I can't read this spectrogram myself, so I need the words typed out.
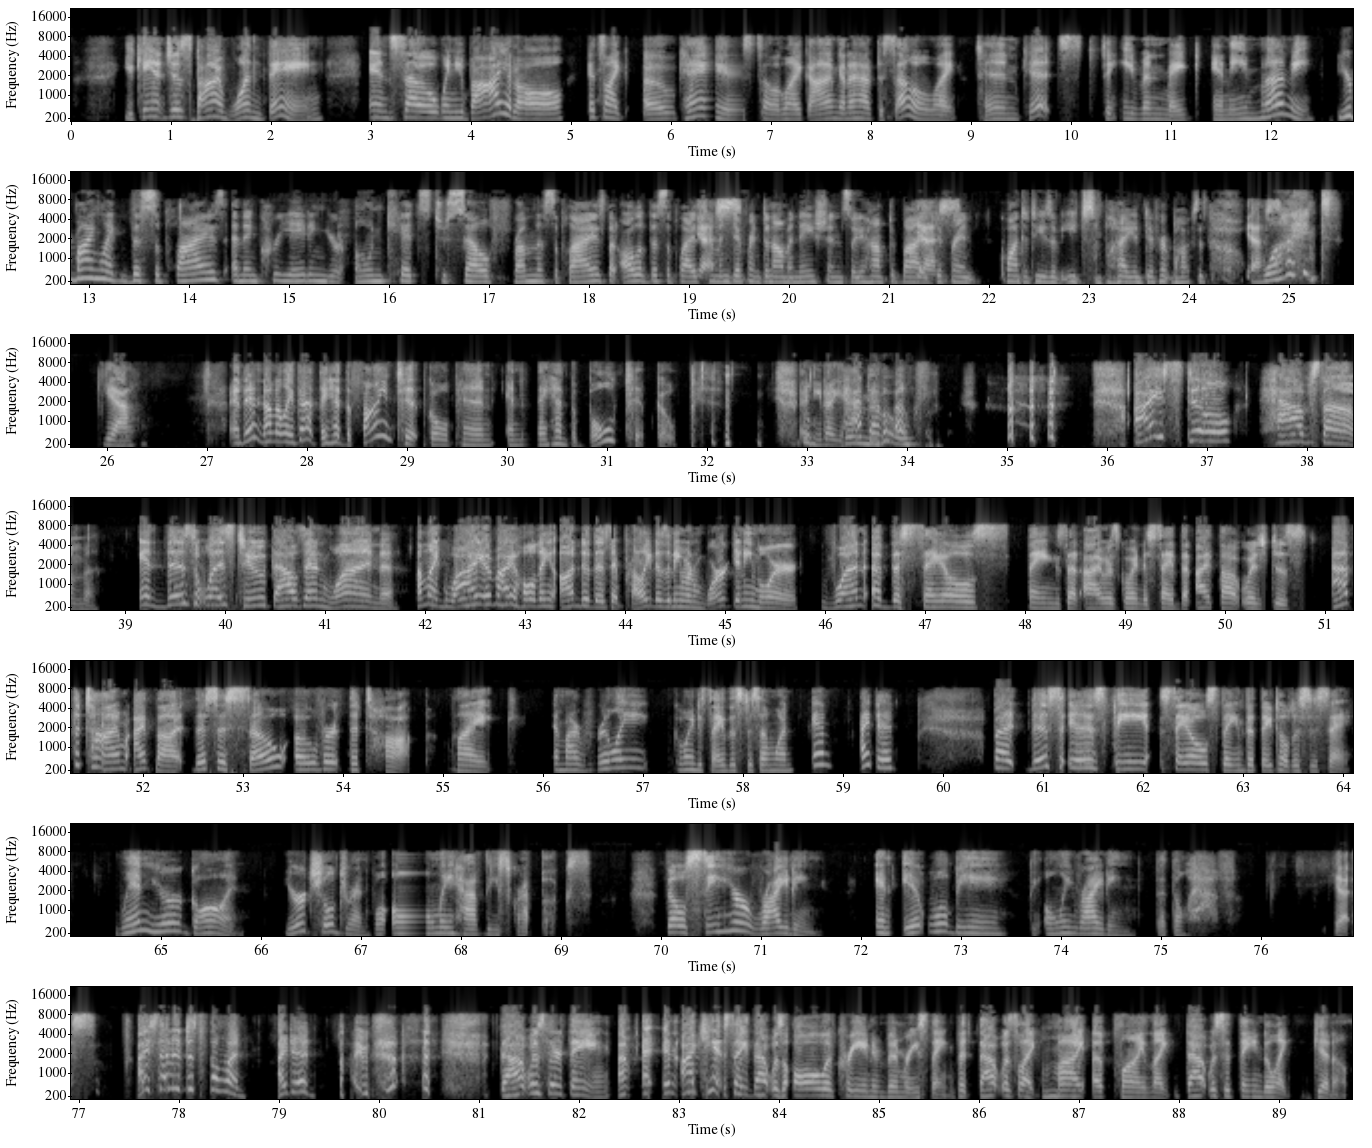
You can't just buy one thing. And so when you buy it all, it's like, okay, so like I'm going to have to sell like 10 kits to even make any money. You're buying like the supplies and then creating your own kits to sell from the supplies, but all of the supplies yes. come in different denominations. So you have to buy yes. different quantities of each supply in different boxes. Yes. What? Yeah. And then not only that, they had the fine tip gold pen and they had the bold tip gold pen. and you know, you oh, had oh, to have both. I still have some. And this was 2001. I'm like, why am I holding on to this? It probably doesn't even work anymore. One of the sales things that I was going to say that I thought was just at the time, I thought this is so over the top. Like, am I really going to say this to someone? And I did. But this is the sales thing that they told us to say. When you're gone, your children will only have these scrapbooks. They'll see your writing, and it will be the only writing that they'll have. Yes, I said it to someone. I did. I, that was their thing. Um, and I can't say that was all of creative memories thing, but that was like my upline. Like that was the thing to like get them.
